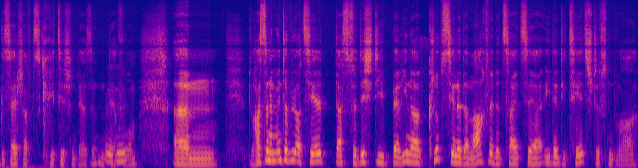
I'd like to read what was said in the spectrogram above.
gesellschaftskritisch in der, in der mhm. Form. Ähm, du hast in einem Interview erzählt, dass für dich die Berliner Clubszene der Nachwendezeit sehr identitätsstiftend war.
